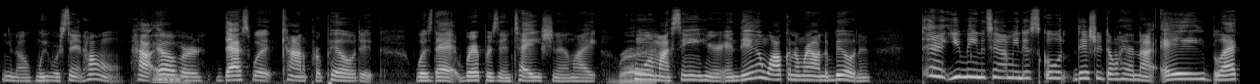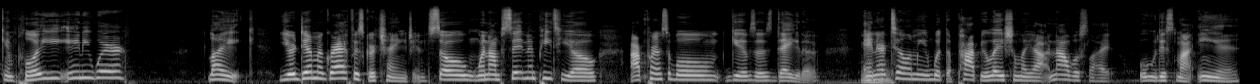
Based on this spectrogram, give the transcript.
you know we were sent home. However, mm. that's what kind of propelled it was that representation and like right. who am I seeing here? And then walking around the building. Then you mean to tell me this school district don't have not a black employee anywhere? Like your demographics are changing. So when I'm sitting in PTO, our principal gives us data. And mm-hmm. they're telling me what the population layout. And I was like, ooh, this my end.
